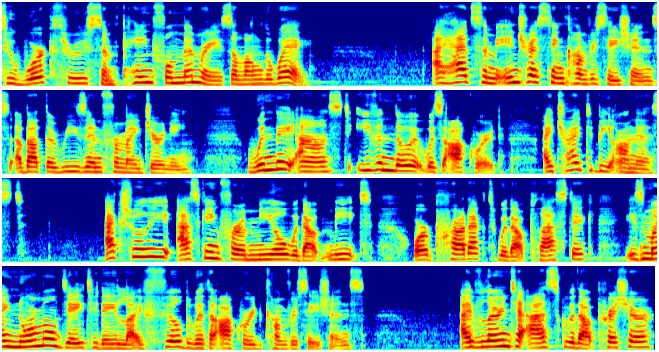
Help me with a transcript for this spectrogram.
to work through some painful memories along the way. I had some interesting conversations about the reason for my journey. When they asked, even though it was awkward, I tried to be honest. Actually, asking for a meal without meat or a product without plastic is my normal day to day life filled with awkward conversations. I've learned to ask without pressure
